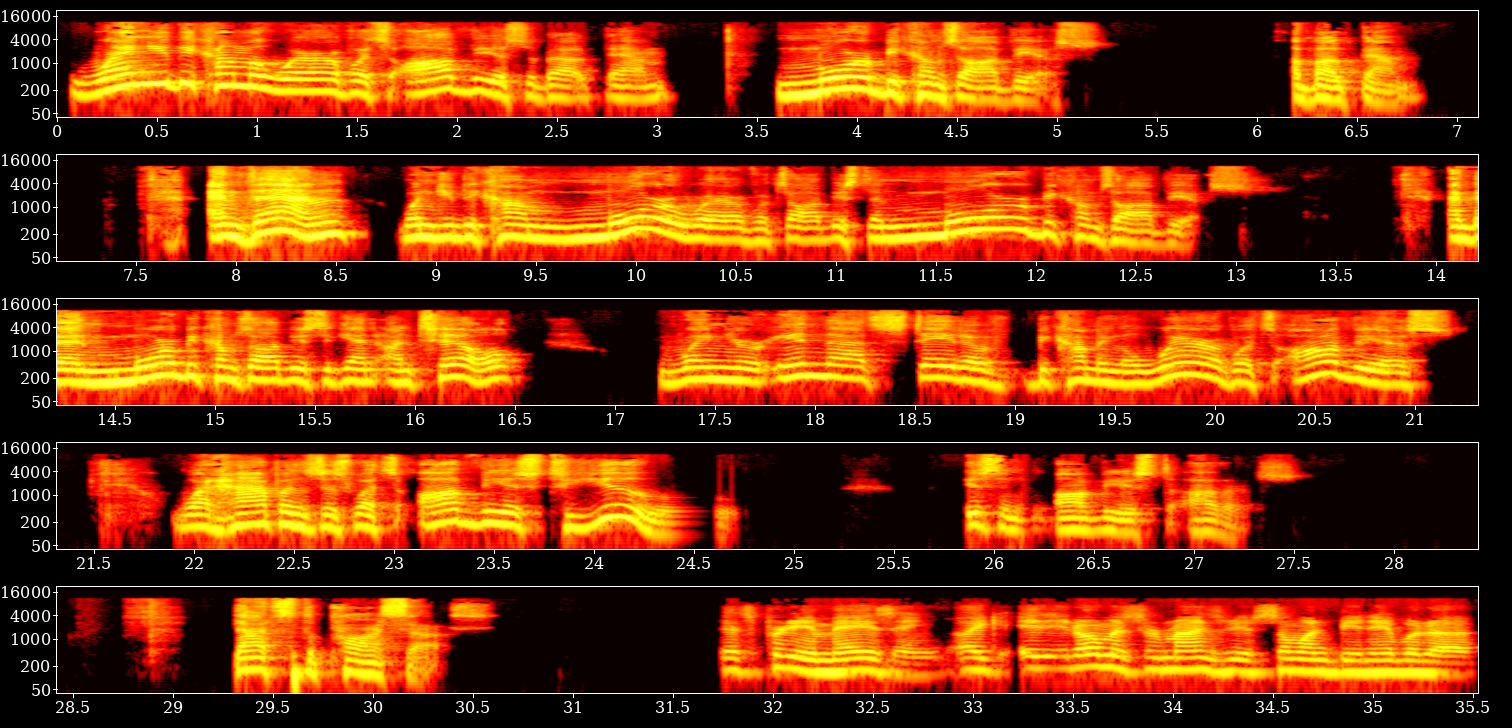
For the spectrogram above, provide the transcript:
When you become aware of what's obvious about them more becomes obvious about them. And then when you become more aware of what's obvious then more becomes obvious and then more becomes obvious again until when you're in that state of becoming aware of what's obvious, what happens is what's obvious to you isn't obvious to others. That's the process. That's pretty amazing. Like it, it almost reminds me of someone being able to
